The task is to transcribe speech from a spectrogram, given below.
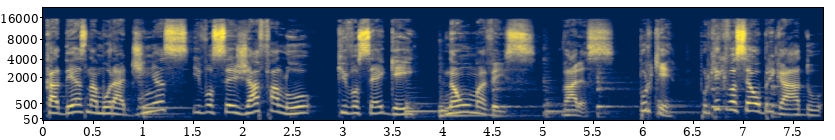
cadê as namoradinhas e você já falou que você é gay. Não uma vez, várias. Por quê? Por que, que você é obrigado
